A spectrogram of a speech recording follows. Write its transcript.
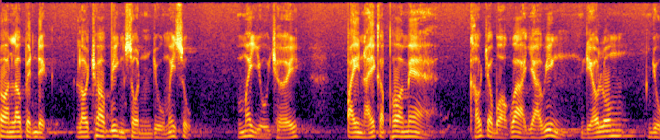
ตอนเราเป็นเด็กเราชอบวิ่งซนอยู่ไม่สุข ไม่อยู่เฉย ไปไหนกับพ่อแม่ เขาจะบอกว่าอย่าวิ่ง เดี๋ยวล้มอยู่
